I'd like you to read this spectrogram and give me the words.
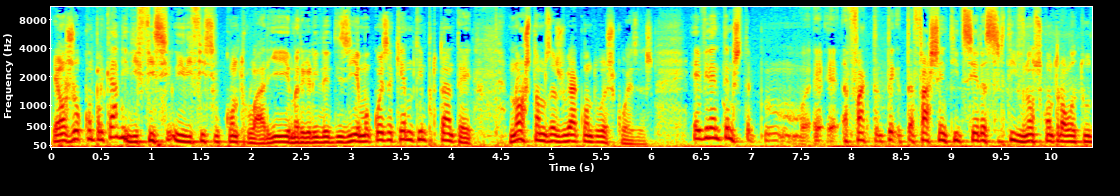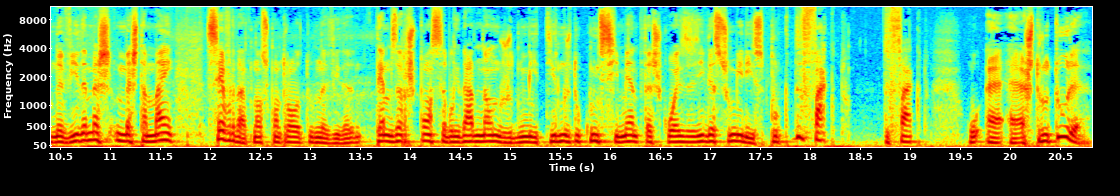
é um jogo complicado e difícil, e difícil de controlar. E a Margarida dizia uma coisa que é muito importante: é nós estamos a jogar com duas coisas. É evidente que temos, eh, a facto, faz sentido ser assertivo, não se controla tudo na vida, mas, mas também, se é verdade que não se controla tudo na vida, temos a responsabilidade de não nos demitirmos do conhecimento das coisas e de assumir isso, porque de facto de facto, a, a, estrutura,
